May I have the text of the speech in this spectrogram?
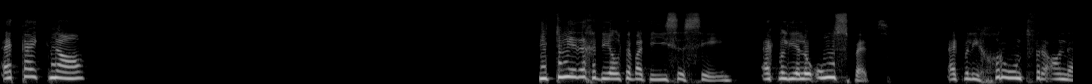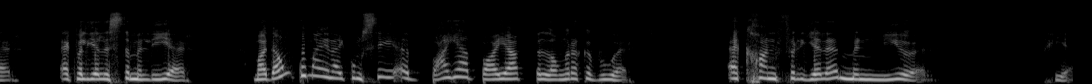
Ek kyk na Die tweede gedeelte wat Jesus sê, ek wil julle omspit. Ek wil die grond verander. Ek wil julle stimuleer. Maar dan kom hy en hy kom sê 'n baie baie belangrike woord. Ek gaan vir julle manure gee.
